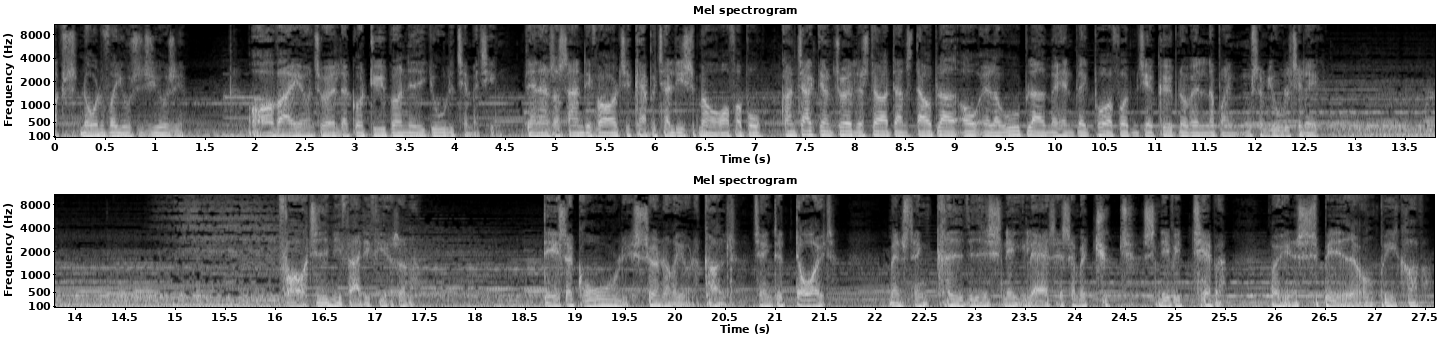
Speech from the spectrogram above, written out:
Ups, fra Jussi Jussi. Overvej eventuelt at gå dybere ned i juletematikken. Den er interessant i forhold til kapitalisme og overforbrug. Kontakt eventuelt større dansk dagblad og eller ugeblad med henblik på at få dem til at købe novellen og bringe dem som juletillæg. Fortiden i færdig 80'erne. Det er så grueligt, sønderrivende koldt, tænkte Dorit, mens den kridhvide sne lagde sig som et tykt, snevigt tæppe på hendes spæde unge pigekrop.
